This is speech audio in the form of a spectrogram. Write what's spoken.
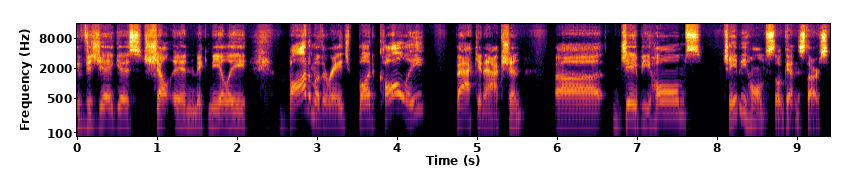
Vijegas, Shelton, McNealy. Bottom of the range, Bud Cauley back in action. Uh, JB Holmes, JB Holmes still getting stars,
